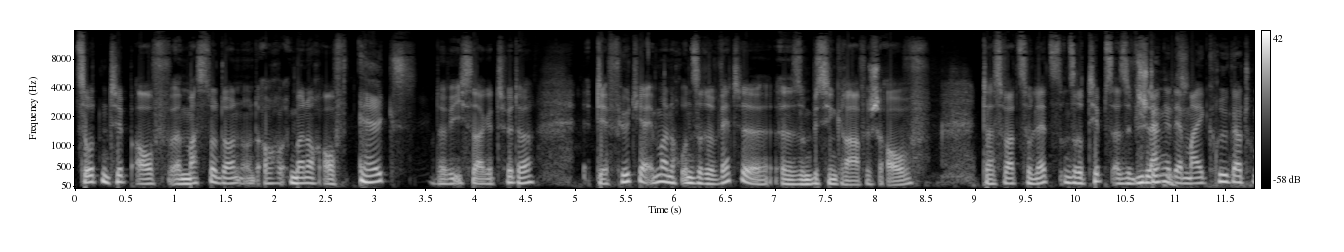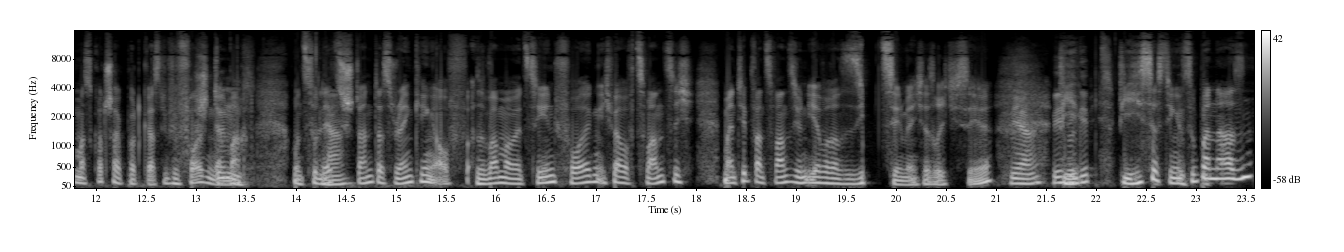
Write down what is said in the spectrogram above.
Zotentipp auf äh, Mastodon und auch immer noch auf X oder wie ich sage Twitter. Der führt ja immer noch unsere Wette äh, so ein bisschen grafisch auf. Das war zuletzt unsere Tipps, also wie Stimmt. lange der Mike Krüger Thomas Gottschalk Podcast, wie viele Folgen der Stimmt. macht. Und zuletzt Ja. stand das Ranking auf, also waren wir bei 10 Folgen, ich war auf 20, mein Tipp waren 20 und ihr war 17, wenn ich das richtig sehe. Ja, wie Wie- gibt's? Wie hieß das Ding? Supernasen?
